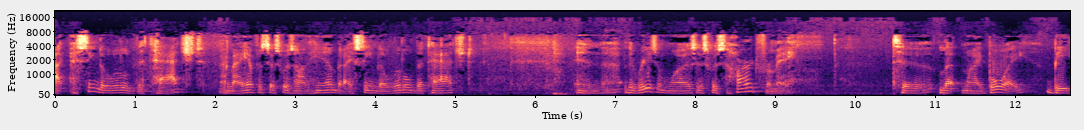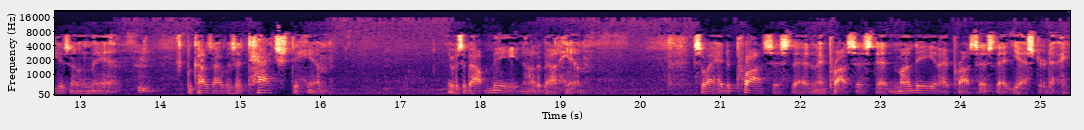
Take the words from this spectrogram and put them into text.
I, I seemed a little detached. And my emphasis was on him, but I seemed a little detached. And uh, the reason was this was hard for me to let my boy be his own man because I was attached to him. It was about me, not about him. So I had to process that, and I processed that Monday, and I processed that yesterday.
